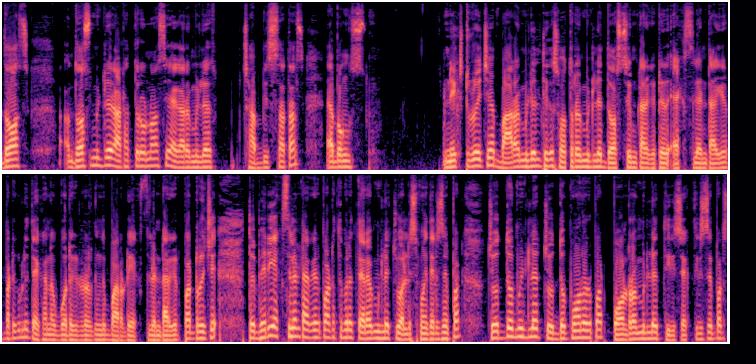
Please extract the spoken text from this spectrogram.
দশ দশ মিটারের আটাত্তর উনআশি এগারো মিনিটের ছাব্বিশ সাতাশ এবং নেক্সট রয়েছে বারো মিডল থেকে সতেরো মিডলের দশ সিম টার্গেটের এক্সিলেন্ট টার্গেট পার্টগুলিতে এখানে উপরে কিন্তু বারোটি এক্সিলেন্ট টার্গেট পার্ট রয়েছে। তো ভেরি এক্সিলেন্ট টার্গেট পার্ট হতে পারে তেরো মিডলের চুয়াল্লিশ পঁয়তাল্লিশের পার্ট চোদ্দ মিডলের চোদ্দ পনেরো পার্ট পনেরো মিডলের তিরিশ একত্রিশের পার্ট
